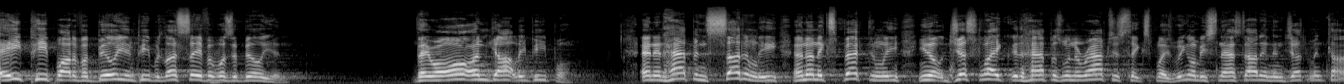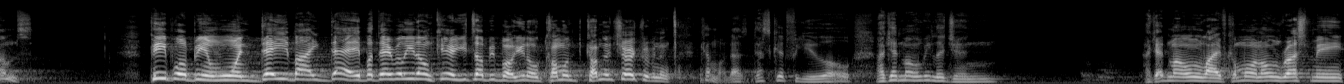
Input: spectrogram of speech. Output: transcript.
Eight people out of a billion people, let's say if it was a billion, they were all ungodly people. And it happened suddenly and unexpectedly, you know, just like it happens when the rapture takes place. We're going to be snatched out and then judgment comes. People are being warned day by day, but they really don't care. You tell people, you know, come on, come to church with me. Come on, that's, that's good for you. Oh, I get my own religion. I got my own life. Come on, don't rush me.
